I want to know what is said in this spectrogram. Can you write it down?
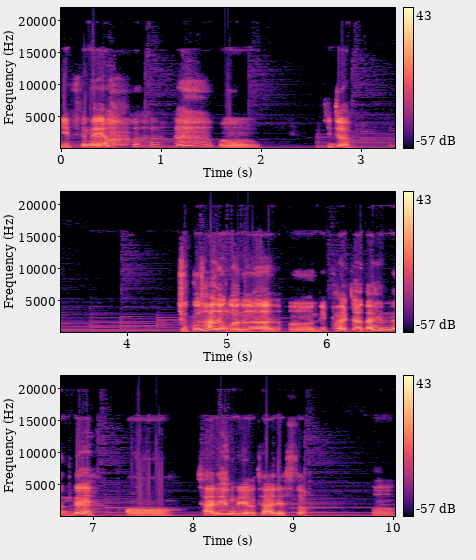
이쁘네요. 어, 진짜 죽고 사는 거는 어, 네 팔자다 했는데 어, 잘했네요. 잘했어. 어,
